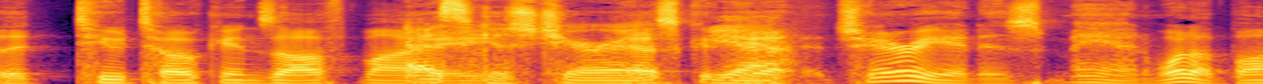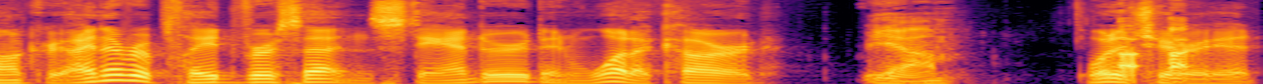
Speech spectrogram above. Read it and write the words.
the two tokens off my Esika's Chariot. yeah. yeah. Chariot is man, what a bonker! I never played Versat in Standard, and what a card! Yeah, what a Chariot!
